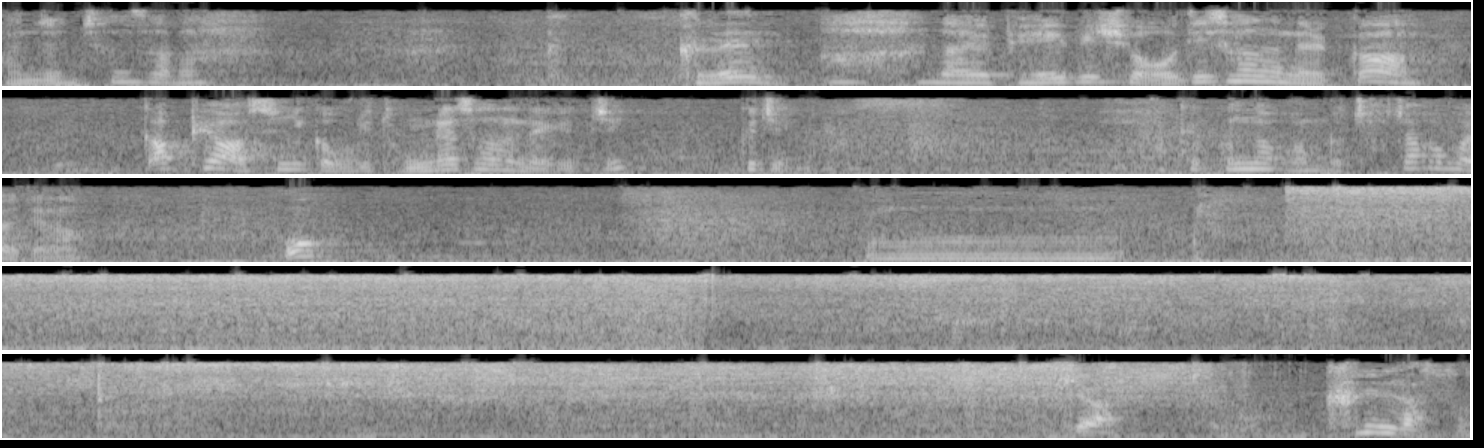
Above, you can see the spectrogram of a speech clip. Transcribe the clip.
완전 천사다. 그래 아, 나의 베이비 슈 어디 사는 애일까? 카페 왔으니까 우리 동네 사는 애겠지? 그치? 학교 끝나고 한번 찾아가 봐야 되나? 어? 어... 야 큰일 났어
